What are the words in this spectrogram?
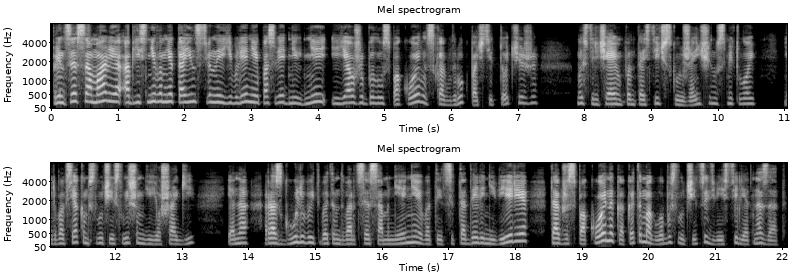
Принцесса Амалия объяснила мне таинственные явления последних дней, и я уже было успокоилась, как вдруг, почти тотчас же, мы встречаем фантастическую женщину с метлой, или во всяком случае слышим ее шаги, и она разгуливает в этом дворце сомнения, в этой цитадели неверия, так же спокойно, как это могло бы случиться двести лет назад.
